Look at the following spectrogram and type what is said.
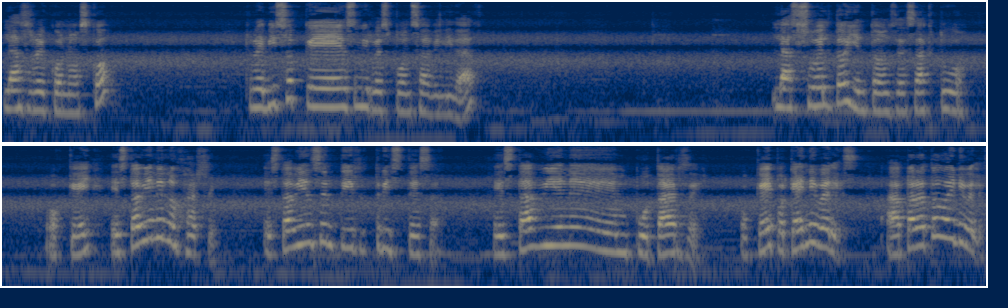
las reconozco, reviso qué es mi responsabilidad, las suelto y entonces actúo. ¿Ok? Está bien enojarse, está bien sentir tristeza, está bien emputarse, ¿ok? Porque hay niveles. Ah, para todo hay niveles.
